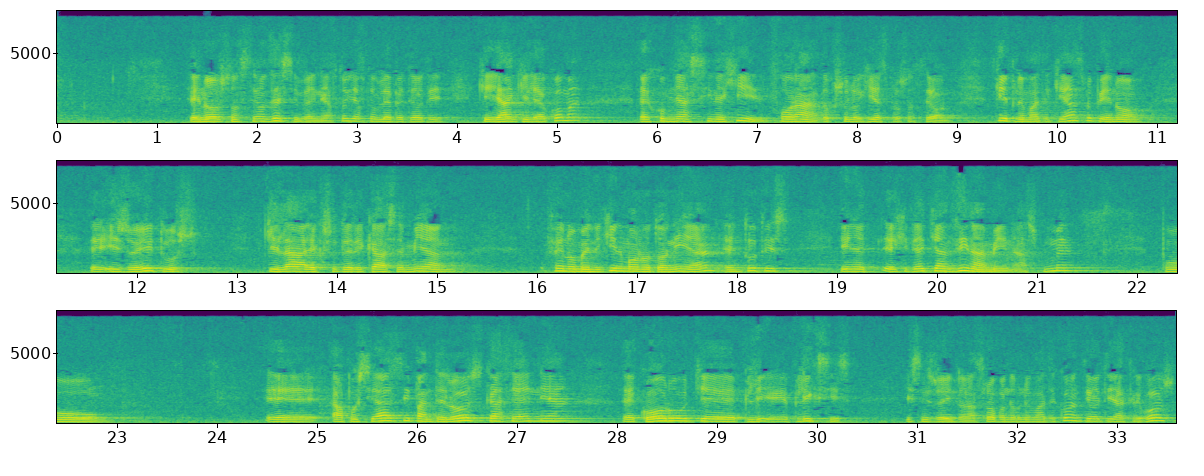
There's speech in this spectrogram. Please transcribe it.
Ενώ στον Θεό δεν συμβαίνει αυτό, γι' αυτό βλέπετε ότι και οι άγγελοι ακόμα έχουν μια συνεχή φορά δοξολογίας προς τον Θεό. Και οι πνευματικοί άνθρωποι ενώ ε, η ζωή τους κυλά εξωτερικά σε μια φαινομενική μονοτονία εν τούτης είναι, έχει τέτοια δύναμη ας πούμε που ε, απουσιάζει παντελώς κάθε έννοια ε, κόρου και πλή, πλήξης στην ζωή των ανθρώπων των πνευματικών διότι ακριβώς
